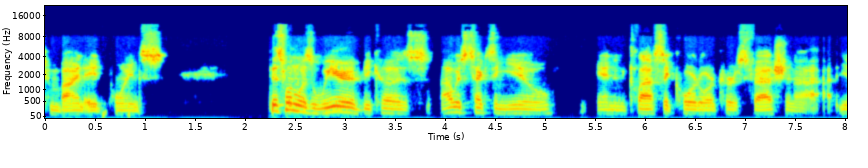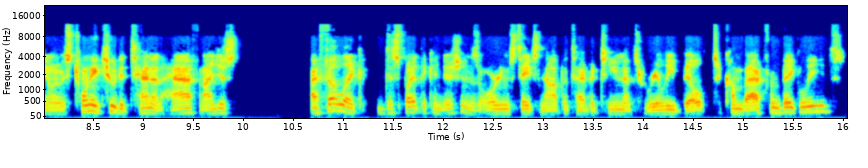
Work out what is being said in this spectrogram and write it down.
combined eight points. This one was weird because I was texting you, and in classic corridor curse fashion, I, you know, it was twenty two to ten and a half, and I just I felt like, despite the conditions, Oregon State's not the type of team that's really built to come back from big leads.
